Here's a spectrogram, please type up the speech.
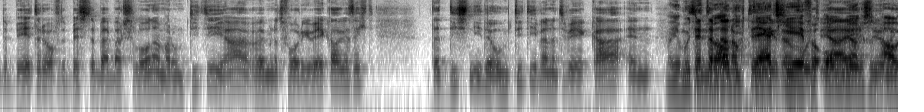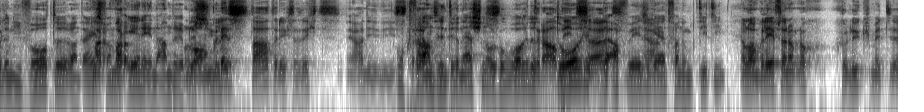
de betere of de beste bij Barcelona. Maar Umtiti, ja, we hebben het vorige week al gezegd, dat is niet de Umtiti van het WK. En Maar je moet hem wel dan die tijd geven om Ja, ja, weer zijn oude niveau te... Want hij is Maar- van maar de ene in de andere blessure. Langlais staat er echt. Dat is echt... Ja, die, die Ook Frans international geworden door de afwezigheid Ja. van Umtiti. En Langlais heeft dan ook nog geluk met eh,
